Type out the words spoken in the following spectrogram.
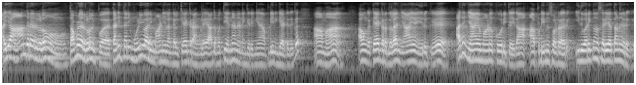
ஐயா ஆந்திரர்களும் தமிழர்களும் இப்போ தனித்தனி மொழிவாரி மாநிலங்கள் கேட்குறாங்களே அதை பற்றி என்ன நினைக்கிறீங்க அப்படின்னு கேட்டதுக்கு ஆமாம் அவங்க கேட்குறதுல நியாயம் இருக்கு அது நியாயமான கோரிக்கை தான் அப்படின்னு சொல்றாரு. இது வரைக்கும் சரியா தானே இருக்கு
